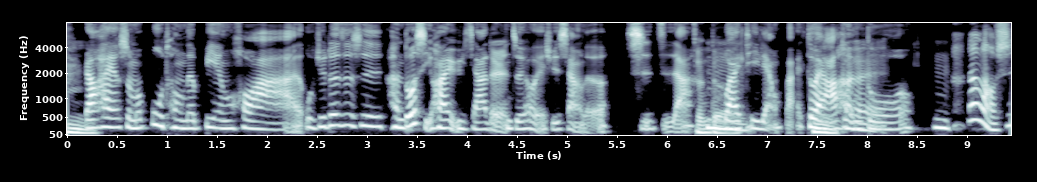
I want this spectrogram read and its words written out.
嗯然后还有什么不同的变化、啊。我觉得这是很多喜欢瑜伽的人最后也去上了师资啊，真的嗯 YT 两百，对啊，嗯很多。嗯，那老师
